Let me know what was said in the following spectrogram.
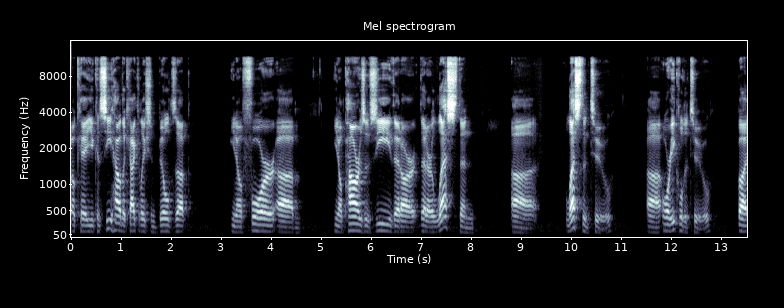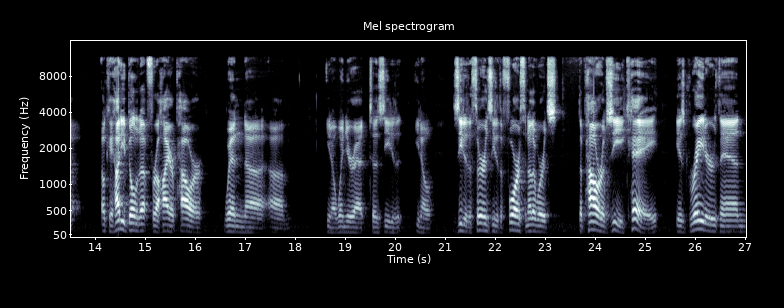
okay you can see how the calculation builds up, you know for um, you know powers of z that are that are less than uh, less than two uh, or equal to two, but okay, how do you build it up for a higher power when uh, um, you know when you're at uh, z to the you know z to the third, z to the fourth? In other words, the power of z k is greater than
